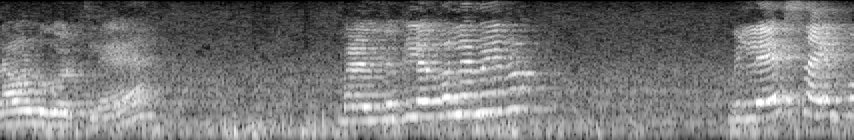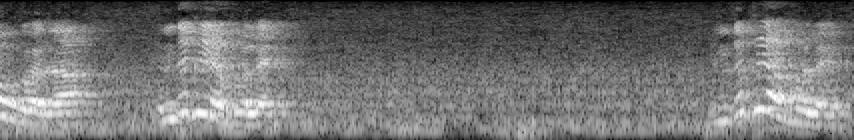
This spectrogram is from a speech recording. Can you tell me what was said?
రౌండ్ కొట్లే. మరి ఎందుకు లేవలే మీరు? మీరు లేస్తే అయిపోవు కదా. ఎందుకు లేవలే ఎందుకు లేవలే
